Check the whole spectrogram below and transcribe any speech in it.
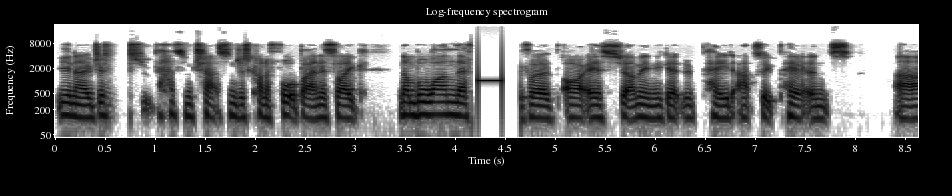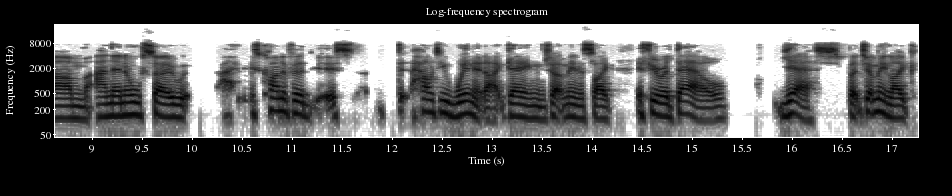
you know, just had some chats and just kind of thought about it. And it's like, number one, they're for artists. you know what I mean, you get paid absolute pittance. Um, and then also, it's kind of a, it's how do you win at that game? Do you know what I mean? It's like, if you're Adele, yes. But do you know what I mean? Like,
